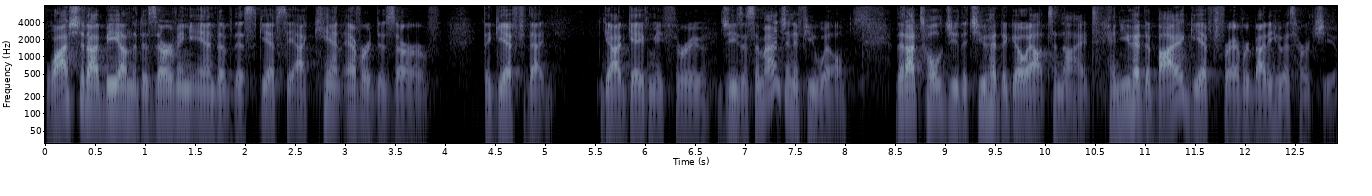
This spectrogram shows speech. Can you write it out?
Why should I be on the deserving end of this gift? See, I can't ever deserve the gift that God gave me through Jesus. Imagine, if you will, that I told you that you had to go out tonight and you had to buy a gift for everybody who has hurt you.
